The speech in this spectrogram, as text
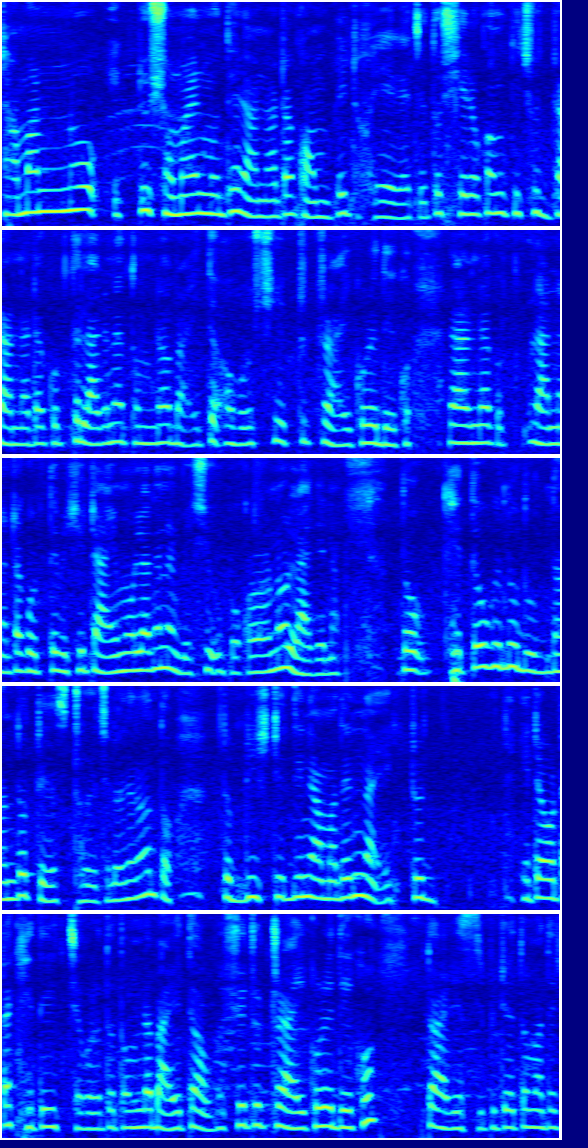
সামান্য একটু সময়ের মধ্যে রান্নাটা কমপ্লিট হয়ে গেছে। তো সেরকম কিছু রান্নাটা করতে লাগে না, তোমরা বাড়িতে অবশ্যই একটু ট্রাই করে দেখো। রান্না রান্নাটা করতে বেশি টাইমও লাগে না, বেশি উপকরণও লাগে না। তো খেতেও কিন্তু দুর্দান্ত টেস্ট হয়েছিল, জানো তো? তো বৃষ্টির দিনে আমাদের না একটু এটা ওটা খেতে ইচ্ছে করে। তো তোমরা বাড়িতে অবশ্যই একটু ট্রাই করে দেখো। তো আর রেসিপিটা তোমাদের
